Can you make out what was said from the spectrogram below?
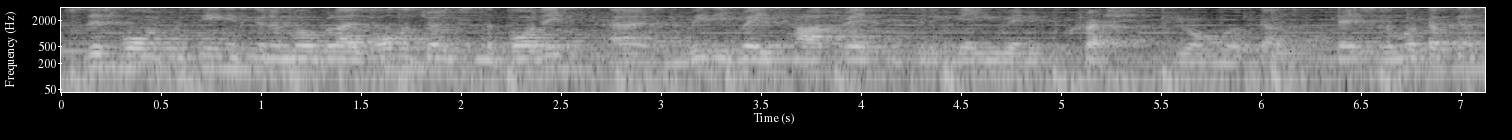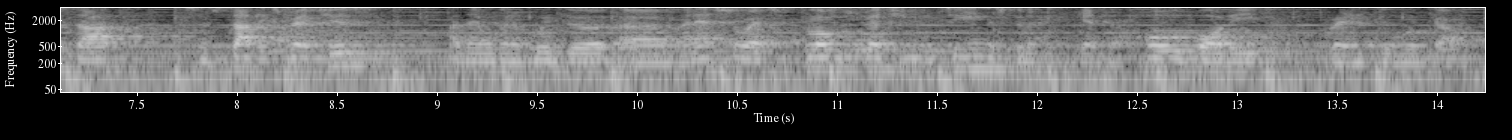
So this warm-up routine is going to mobilise all the joints in the body, uh, it's going to really raise heart rate and it's going to get you ready to crush your workout. Okay, so the workout's going to start with some static stretches and then we're going to go into um, an SOS flow stretching routine that's going to get the whole body ready to work out.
